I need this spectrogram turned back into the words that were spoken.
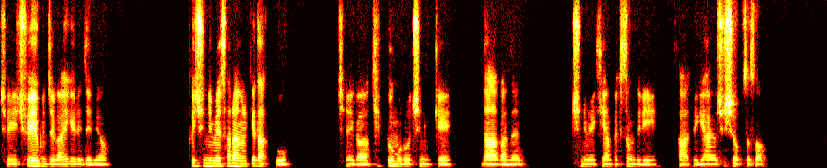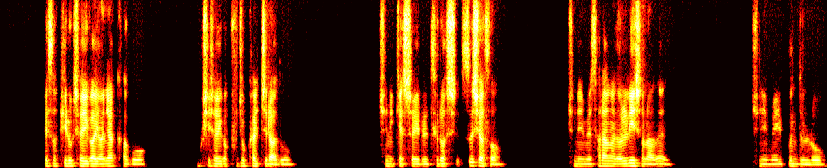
저희 죄의 문제가 해결이 되며 그 주님의 사랑을 깨닫고 저희가 기쁨으로 주님께 나아가는 주님의 귀한 백성들이 다 되게 하여 주시옵소서. 그래서 비록 저희가 연약하고 혹시 저희가 부족할지라도 주님께서 저희를 들어 쓰셔서 주님의 사랑을 널리 전하는 주님의 일꾼들로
